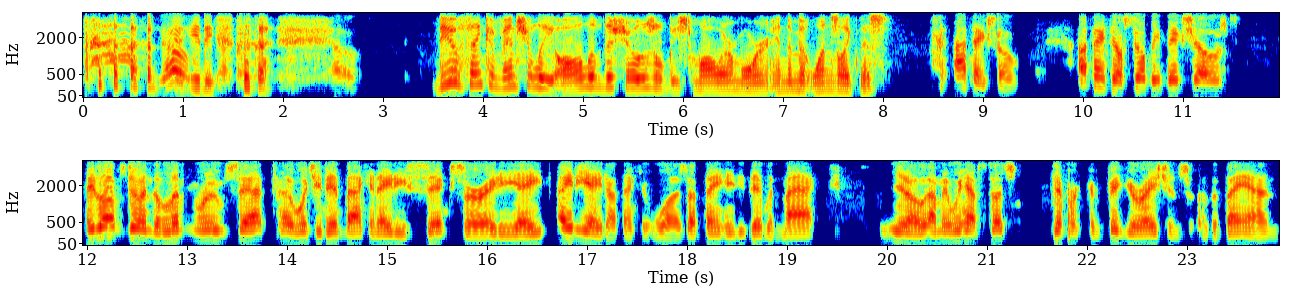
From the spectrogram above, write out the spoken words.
No. Oh, Do you think eventually all of the shows will be smaller, more intimate ones like this? I think so. I think there'll still be big shows. He loves doing the living room set, uh, which he did back in '86 or '88. '88, I think it was. I think he did with Mac. You know, I mean, we have such different configurations of the band.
